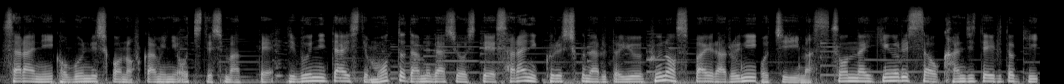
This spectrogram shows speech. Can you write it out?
さらに古分離思考の深みに落ちてしまって自分に対してもっとダメ出しをしてさらに苦しくなるという負のスパイラルにに陥ります。そんな息苦しさを感じている時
